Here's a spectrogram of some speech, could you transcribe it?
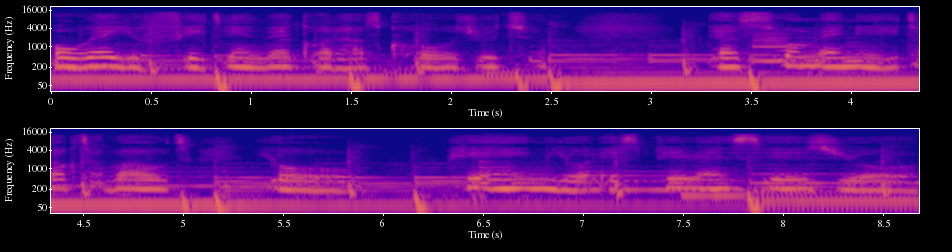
or where you fit in where God has called you to. There's so many. He talked about your pain, your experiences, your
